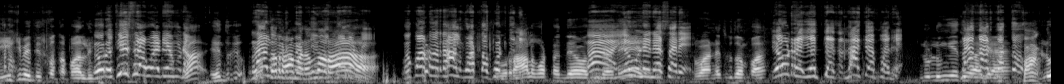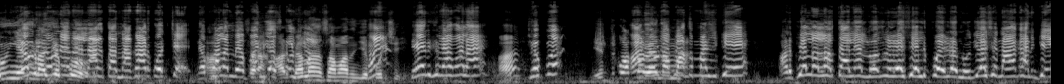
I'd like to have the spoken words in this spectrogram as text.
నీకు తీసుకొస్తా పాలు ఎవరు తీసుకురావాడు ఎందుకు? రాళ్ళు ఎవడైనా సరే. వాడిని ఎత్తుకుదాంపా? ఎవడు ఎత్తేది నాకే పని. నువ్వు లుంగి నా కాడికి లాగా? చెప్పు. నా వచ్చే. నేను పొలం మీద పని చేసుకుంటున్నా. సమాధానం చెప్పు? వచ్చి. దేనికి రావాలా? చెప్పు. ఎందుకు మనిషికి ఆడ పిల్లలు వేసి వెళ్ళిపోయాడు నువ్వు చేసి నాగానికి.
